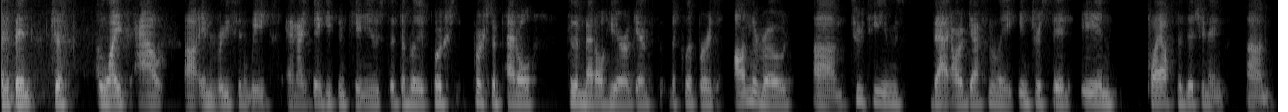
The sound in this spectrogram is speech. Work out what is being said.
has been just lights out uh, in recent weeks, and I think he continues to, to really push push the pedal to the metal here against the Clippers on the road. Um, two teams that are definitely interested in playoff positioning um,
